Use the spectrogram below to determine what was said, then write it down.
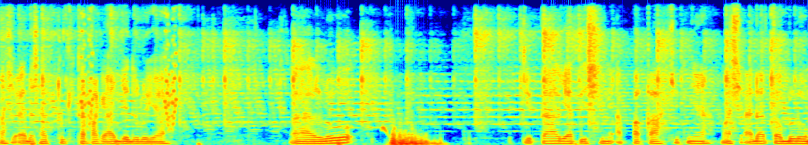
masih ada satu kita pakai aja dulu ya. Lalu kita lihat di sini apakah cheatnya masih ada atau belum.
